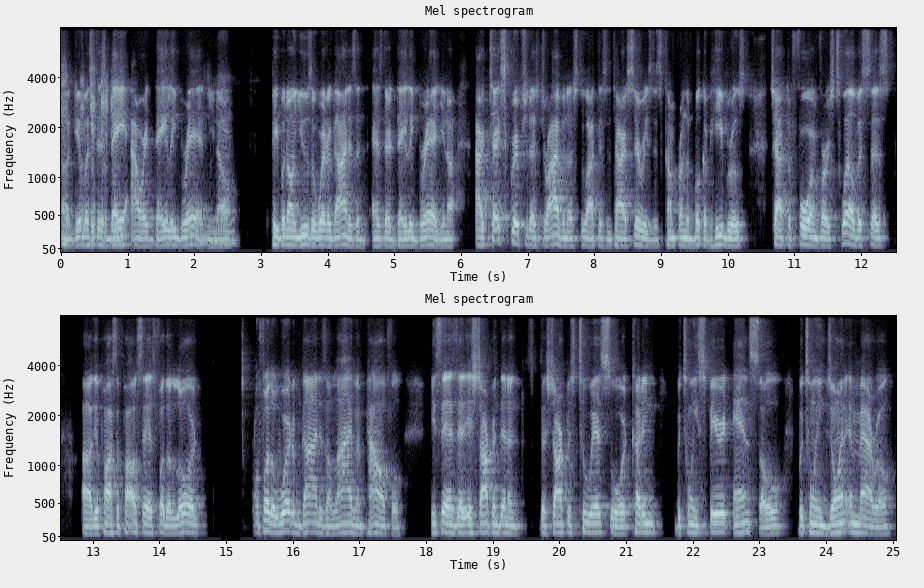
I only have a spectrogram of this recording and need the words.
uh, "Give us this day our daily bread." You know, people don't use the Word of God as a, as their daily bread. You know, our text scripture that's driving us throughout this entire series has come from the book of Hebrews, chapter four and verse 12. It says, uh, the Apostle Paul says, "For the Lord, for the Word of God is alive and powerful." He says that it's sharper than a, the sharpest two-edged sword, cutting between spirit and soul, between joint and marrow.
